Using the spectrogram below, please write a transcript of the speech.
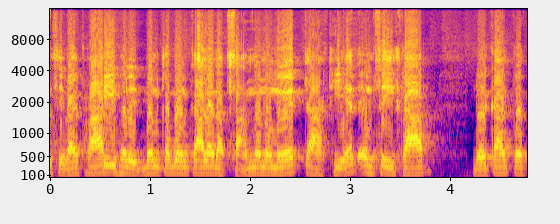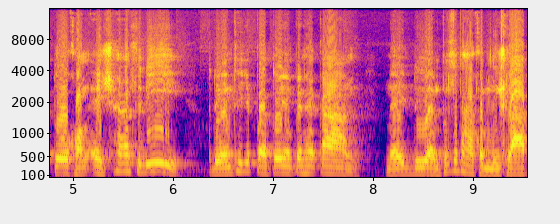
9400 Plus ที่ผลิตบนกระบวนการระดับ 3 นาโนเมตร จาก TSMC ครับ โดยการเปิดตัวของ Edge 5 Series เตรียมที่จะเปิดตัวอย่างเป็นทางการในเดือนพฤษภาคมนี้ครับ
